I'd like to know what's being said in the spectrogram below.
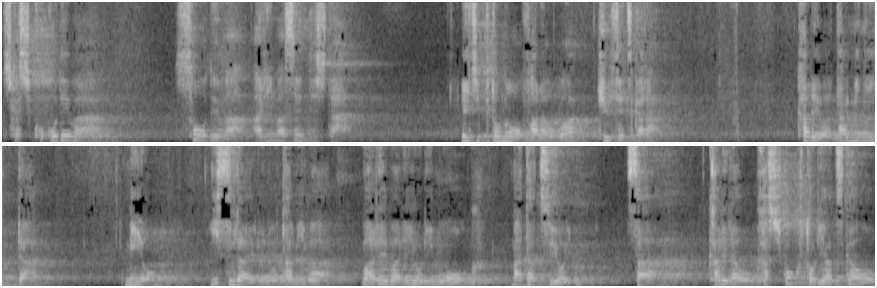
しかしここではそうではありませんでした。エジプトのファラオは9節から彼は民に言った。見よイスラエルの民は我々よりも多くまた強い。さあ彼らを賢く取り扱おう。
